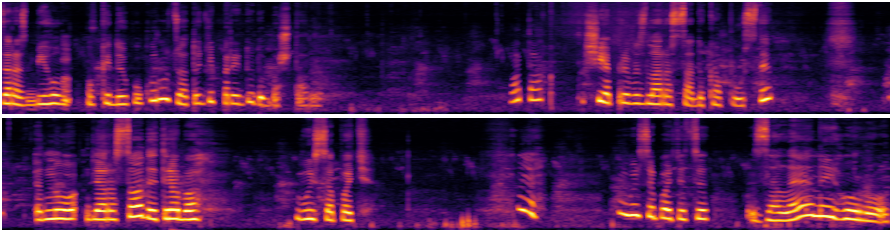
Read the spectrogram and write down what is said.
Зараз бігом повкидаю кукурудзу, а тоді перейду до баштану. Отак. Ще я привезла розсаду капусти. Ну, для розсади треба висипати. Е, висипати це зелений город.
